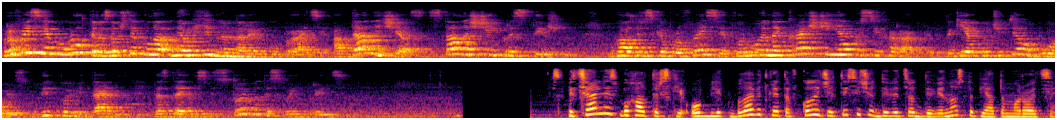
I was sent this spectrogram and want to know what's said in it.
Професія бухгалтера завжди була необхідною на ринку праці, а в даний час стала ще й престижною. Бухгалтерська професія формує найкращі якості характеру, такі як почуття обов'язку, відповідальність та здатність відстоювати свої принципи. Спеціальність бухгалтерський облік була відкрита в коледжі 1995 році.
